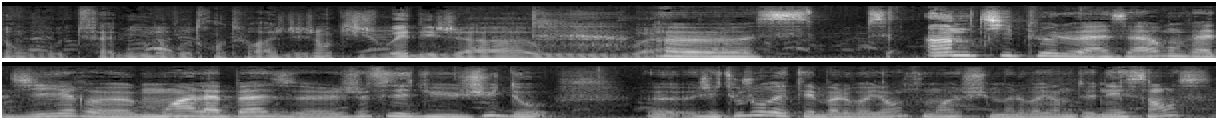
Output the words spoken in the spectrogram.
dans votre famille, dans votre entourage, des gens qui jouaient déjà ou voilà? Euh, c'est un petit peu le hasard, on va dire. Euh, moi, à la base, euh, je faisais du judo. Euh, j'ai toujours été malvoyante. Moi, je suis malvoyante de naissance.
